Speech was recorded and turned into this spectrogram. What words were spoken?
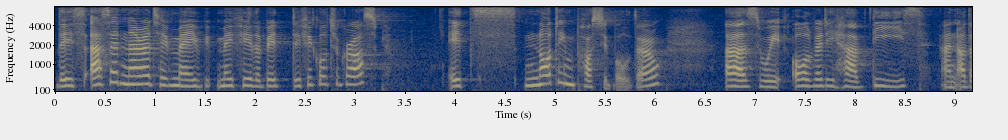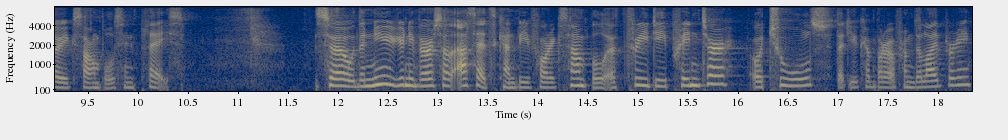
This asset narrative may, may feel a bit difficult to grasp. It's not impossible, though, as we already have these and other examples in place. So the new universal assets can be, for example, a 3D printer or tools that you can borrow from the library,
